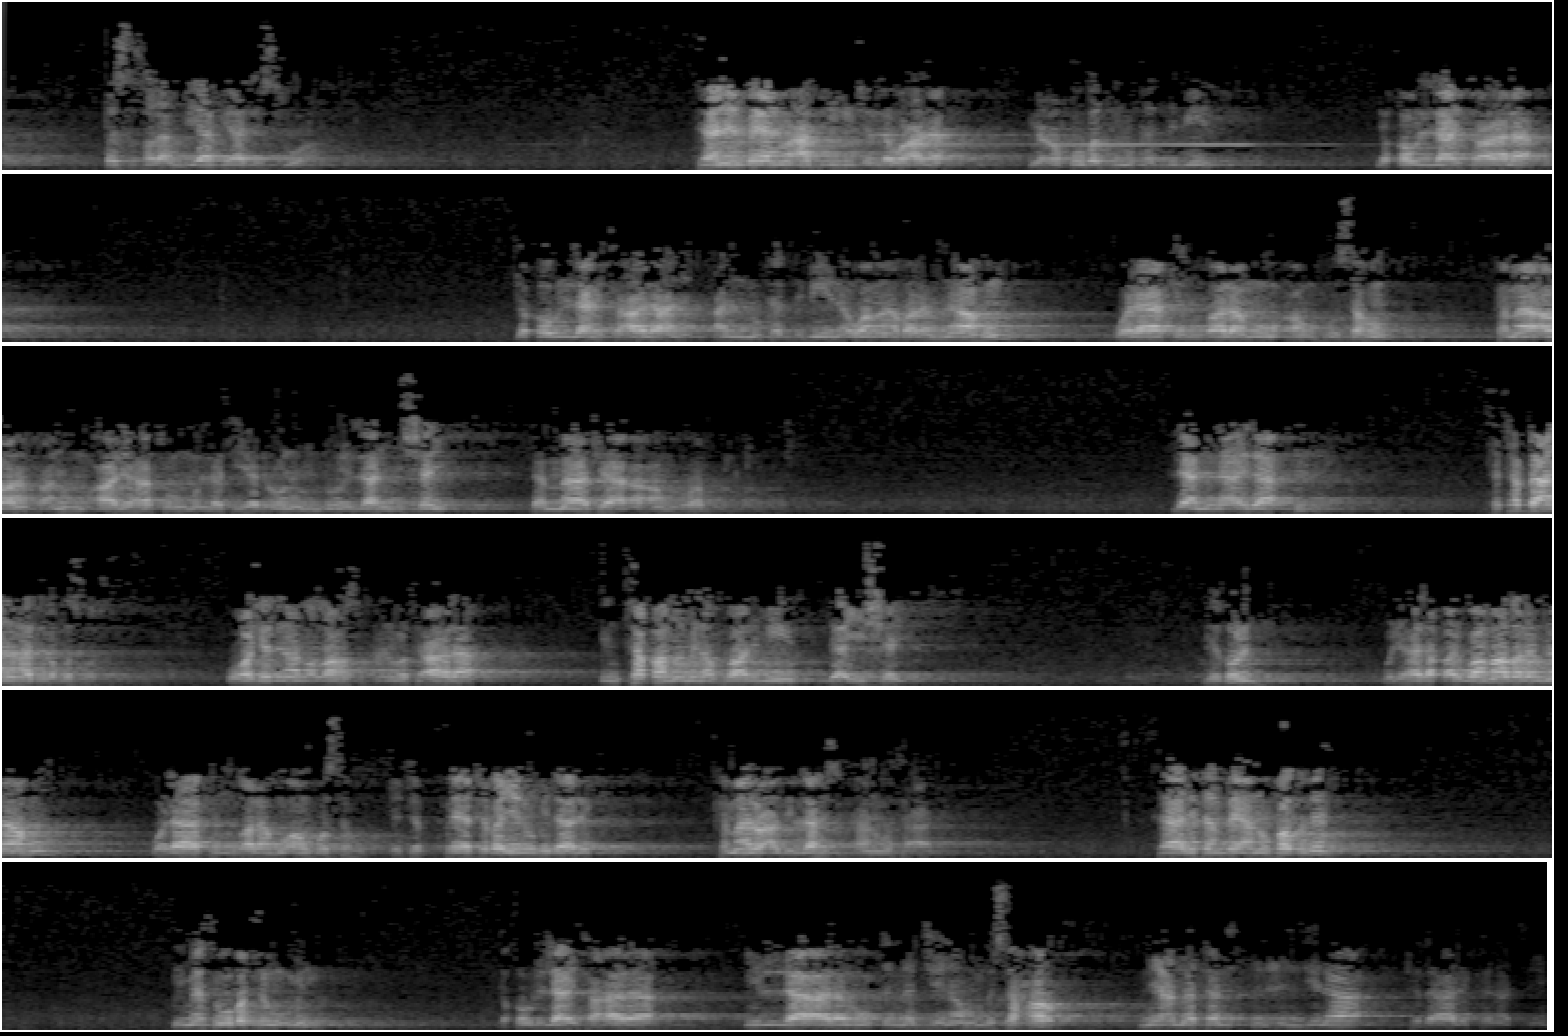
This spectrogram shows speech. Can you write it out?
قصص الأنبياء في هذه السورة. ثانيا بيان عدله جل وعلا في عقوبة المكذبين لقول الله تعالى لقول الله تعالى عن, عن المكذبين وما ظلمناهم ولكن ظلموا أنفسهم فما أغنت عنهم آلهتهم التي يدعون من دون الله من شيء لما جاء أمر ربك. لأننا إذا تتبعنا هذه القصص ووجدنا أن الله سبحانه وتعالى انتقم من الظالمين لأي شيء؟ لظلمه ولهذا قال وما ظلمناهم ولكن ظلموا أنفسهم. فيتبين بذلك كمال عدل الله سبحانه وتعالى. ثالثا بيان فضله بمثوبة المؤمنين. لقول الله تعالى إلا آل لوط نجيناهم بسحر نعمة من عندنا كذلك شكر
